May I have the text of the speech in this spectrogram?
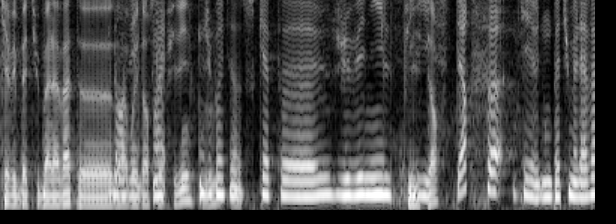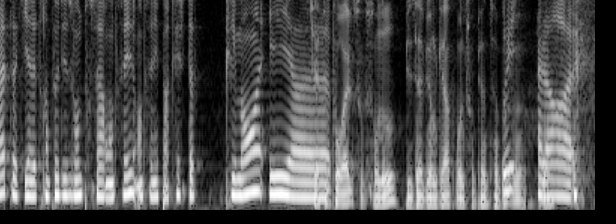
Qui avait battu Malavat dans, Dans la Breeders'. Cup Philly. du. Breeders' Cup juvénile Philly Sturf, qui a donc battu Malavat, qui va être un peu décevante pour sa rentrée, entraînée par Christophe Clément. Et, Qui a tout pour elle, sauf son nom. Pizza Bianca pour une championne, c'est un peu. oui, alors.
